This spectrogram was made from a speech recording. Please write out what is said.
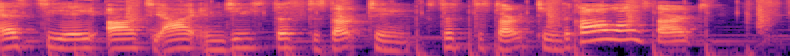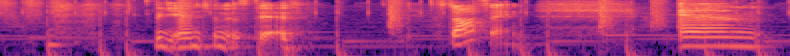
S T A R T I N G. That's the starting. That's the starting. The car won't start. the engine is dead. Starting. And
